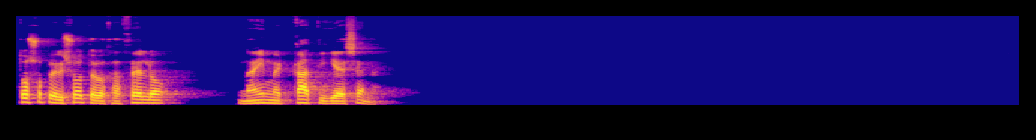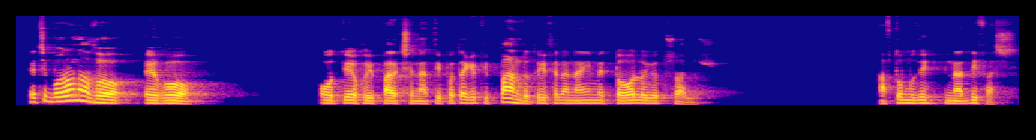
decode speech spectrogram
τόσο περισσότερο θα θέλω να είμαι κάτι για εσένα. Έτσι μπορώ να δω εγώ ότι έχω υπάρξει ένα τίποτα, γιατί πάντοτε ήθελα να είμαι το όλο για τους άλλους. Αυτό μου δείχνει την αντίφαση.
